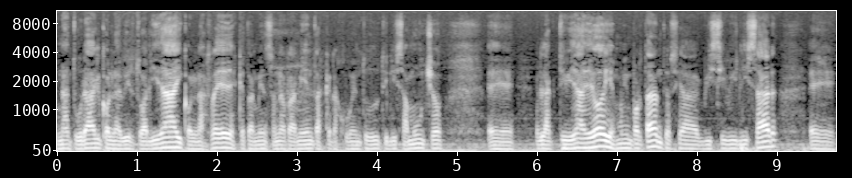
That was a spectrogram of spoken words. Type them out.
natural con la virtualidad y con las redes, que también son herramientas que la juventud utiliza mucho. Eh, la actividad de hoy es muy importante, o sea, visibilizar eh,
